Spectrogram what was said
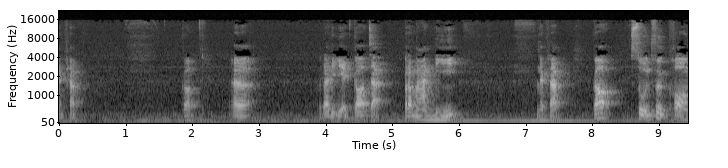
นะครับก็รายละเอียดก็จะประมาณนี้นะครับ ก็ศูนย์ฝึกของ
